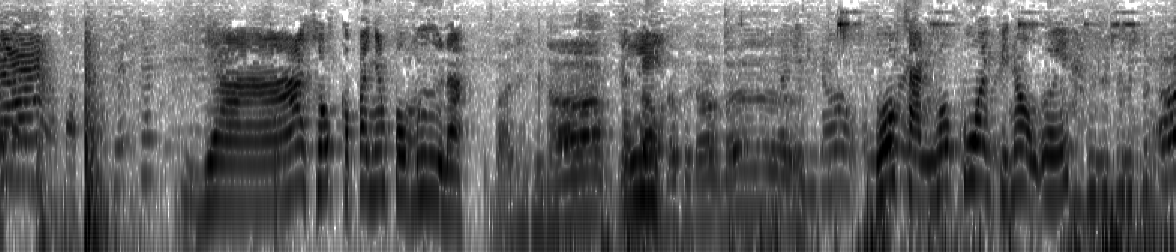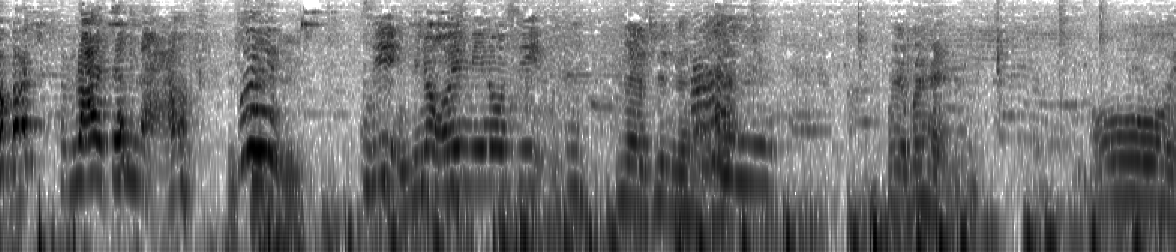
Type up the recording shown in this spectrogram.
ยาอย่าซบกับไปยังโปมือนะบายดีพี่น้องกินข้าวเด้อพี่น้องเด้อหัวสันหัวคุ้ยพี่น้องเอ้ยโอ้ยทำลายเต็มหนากินเส้นนี่สิพี่น้องเอ้ยมีโนสิเงินซื้อเลย ไม่ไปเห็นโอ้ย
